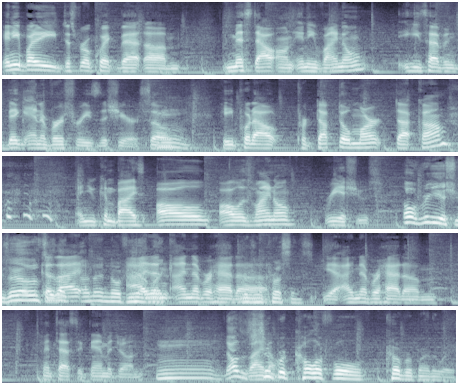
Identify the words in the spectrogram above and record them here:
Anybody, just real quick, that um, missed out on any vinyl, he's having big anniversaries this year. So Mm. he put out productomart.com and you can buy all all his vinyl reissues. Oh, reissues. I, Because like, I, I didn't know if you I had didn't, like. I never had uh, pressings. Yeah, I never had um, fantastic damage on. Mm, that was a super colorful cover, by the way.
